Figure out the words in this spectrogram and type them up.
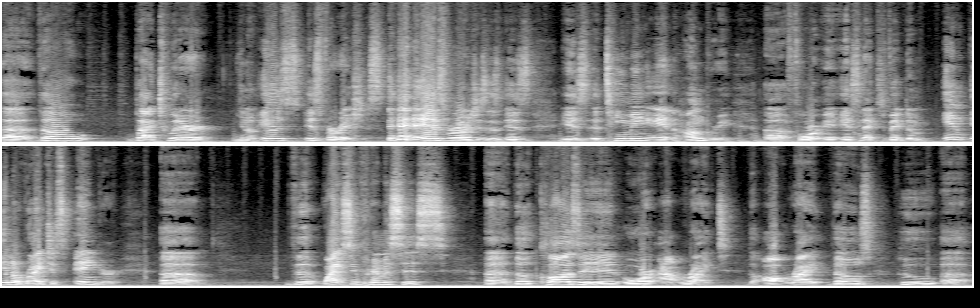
uh, though Black Twitter, you know, is is voracious, is ferocious, is is is teeming and hungry uh, for its next victim in in a righteous anger. Um, the white supremacists, uh, the closeted or outright, the alt right, those who uh,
